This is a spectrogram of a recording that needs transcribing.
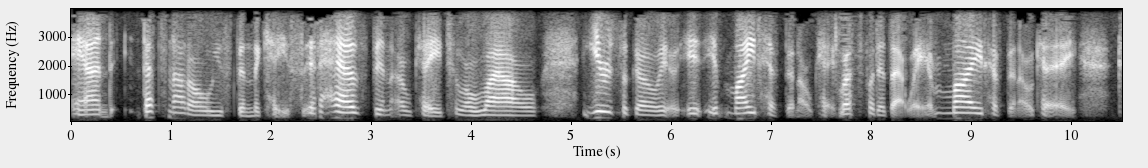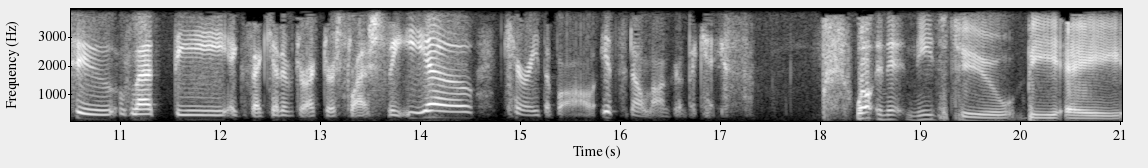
and that's not always been the case. It has been okay to allow. Years ago, it, it, it might have been okay. Let's put it that way. It might have been okay to let the executive director slash CEO carry the ball. It's no longer the case. Well, and it needs to be a,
